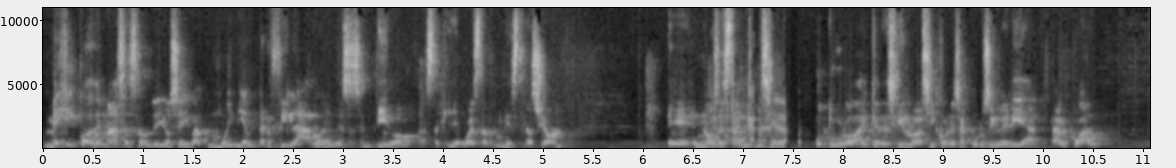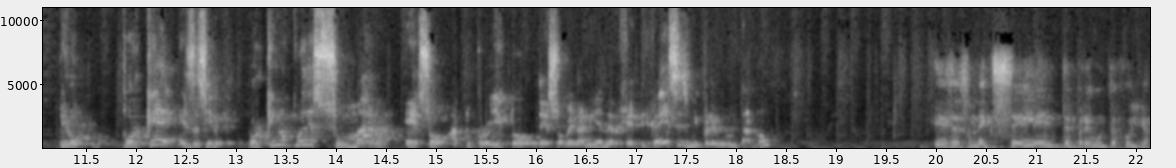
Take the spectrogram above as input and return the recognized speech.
México, además, hasta donde yo se iba, muy bien perfilado en ese sentido, hasta que llegó esta administración. Eh, nos están cancelando el futuro, hay que decirlo así, con esa cursilería, tal cual. Pero, ¿por qué? Es decir, ¿por qué no puedes sumar eso a tu proyecto de soberanía energética? Esa es mi pregunta, ¿no? Esa es una excelente pregunta, Julio.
